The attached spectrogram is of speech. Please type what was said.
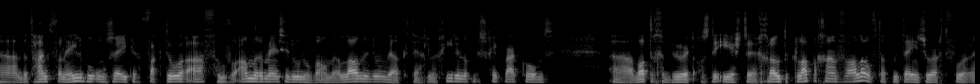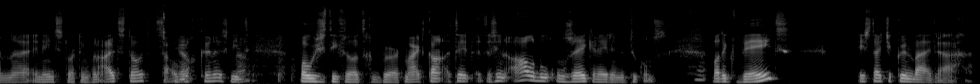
Uh, dat hangt van een heleboel onzekere factoren af. Hoeveel andere mensen doen, hoeveel andere landen doen, welke technologie er nog beschikbaar komt. Uh, wat er gebeurt als de eerste grote klappen gaan vallen. Of dat meteen zorgt voor een uh, ineenstorting van uitstoot. Het zou ook Ja. nog kunnen. Het is niet Ja. positief dat het gebeurt. Maar het, kan, het, het is in een heleboel onzekerheden in de toekomst. Ja. Wat ik weet, is dat je kunt bijdragen.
